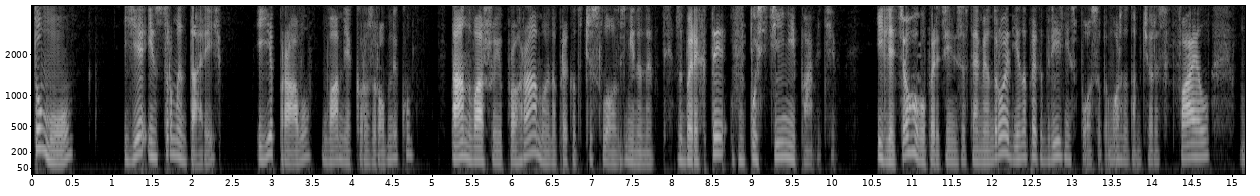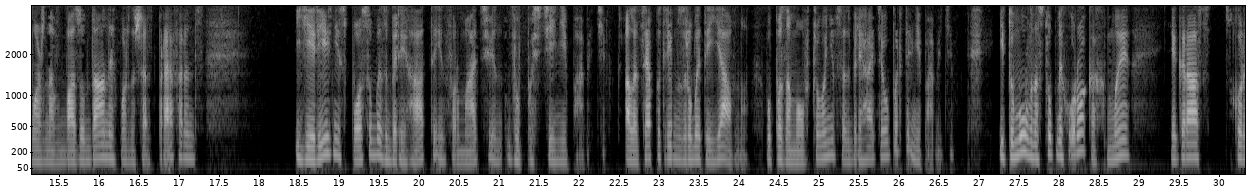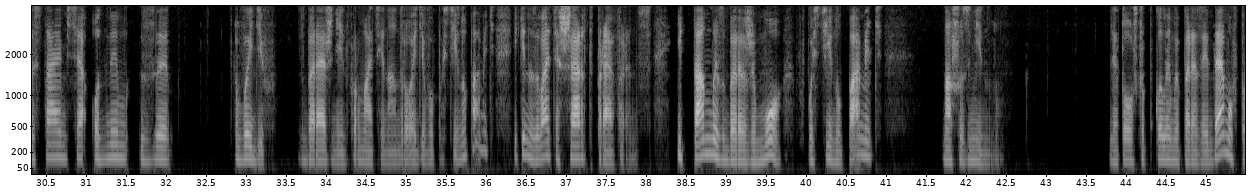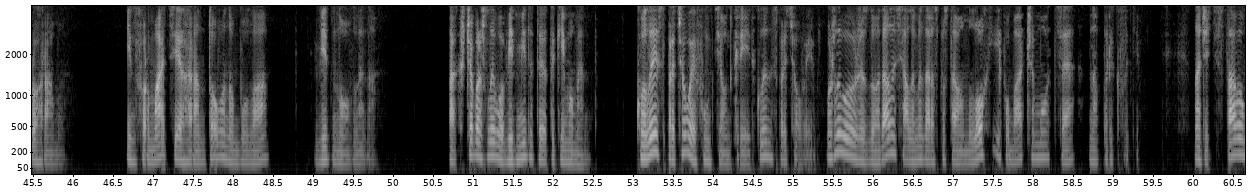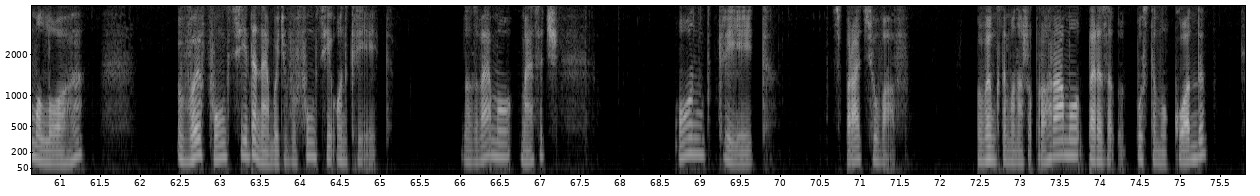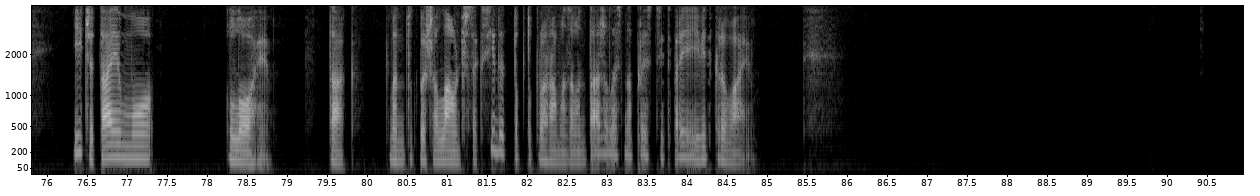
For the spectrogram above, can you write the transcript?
Тому є інструментарій і є право вам, як розробнику, стан вашої програми, наприклад, число змінене, зберегти в постійній пам'яті. І для цього в операційній системі Android є, наприклад, різні способи. Можна там через файл, можна в базу даних, можна shared preference. Є різні способи зберігати інформацію в постійній пам'яті. Але це потрібно зробити явно, бо по замовчуванню все зберігається в оперативній пам'яті. І тому в наступних уроках ми якраз скористаємося одним з видів збереження інформації на Android в постійну пам'ять, який називається Shared Preference. І там ми збережемо в постійну пам'ять нашу змінну. Для того, щоб коли ми перезайдемо в програму, інформація гарантовано була відновлена. Так, ще важливо відмітити такий момент. Коли спрацьовує функція onCreate, коли не спрацьовує. Можливо, ви вже здогадалися, але ми зараз поставимо лог і побачимо це на прикладі. Значить, ставимо лог в функції де-небудь, в функції onCreate. Назвемо message onCreate. Спрацював. Вимкнемо нашу програму, перезапустимо код і читаємо логи. Так, в мене тут пише Launch Succeeded, тобто програма завантажилась на пристрій, тепер я її відкриваю.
